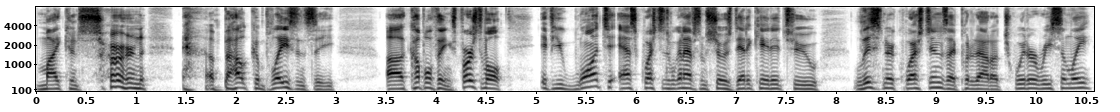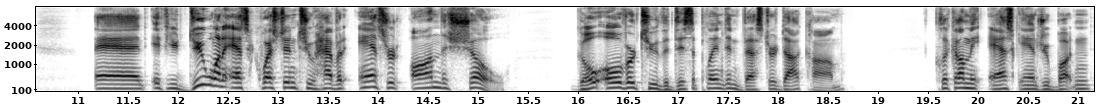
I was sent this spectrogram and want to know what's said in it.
my concern about complacency. Uh, a couple things. First of all, if you want to ask questions, we're going to have some shows dedicated to listener questions. I put it out on Twitter recently. And if you do want to ask a question to have it answered on the show, go over to thedisciplinedinvestor.com, click on the Ask Andrew button,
